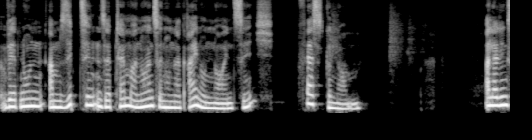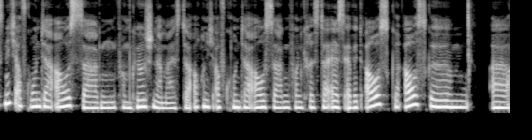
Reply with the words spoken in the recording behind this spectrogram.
wird nun am 17. September 1991 festgenommen. Allerdings nicht aufgrund der Aussagen vom Kirschnermeister, auch nicht aufgrund der Aussagen von Christa S. Er wird ausge, ausge, äh,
